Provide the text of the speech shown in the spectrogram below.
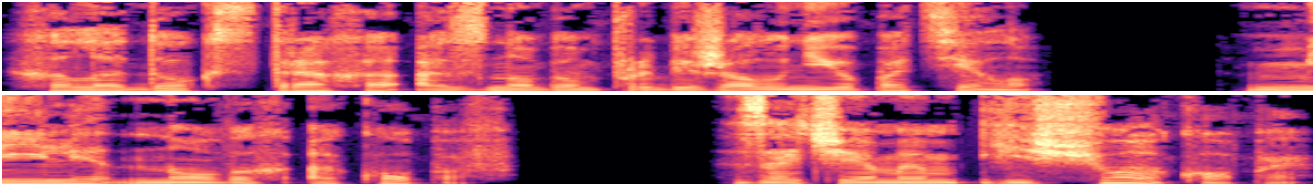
Холодок страха ознобом пробежал у нее по телу. Мили новых окопов. Зачем им еще окопы?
